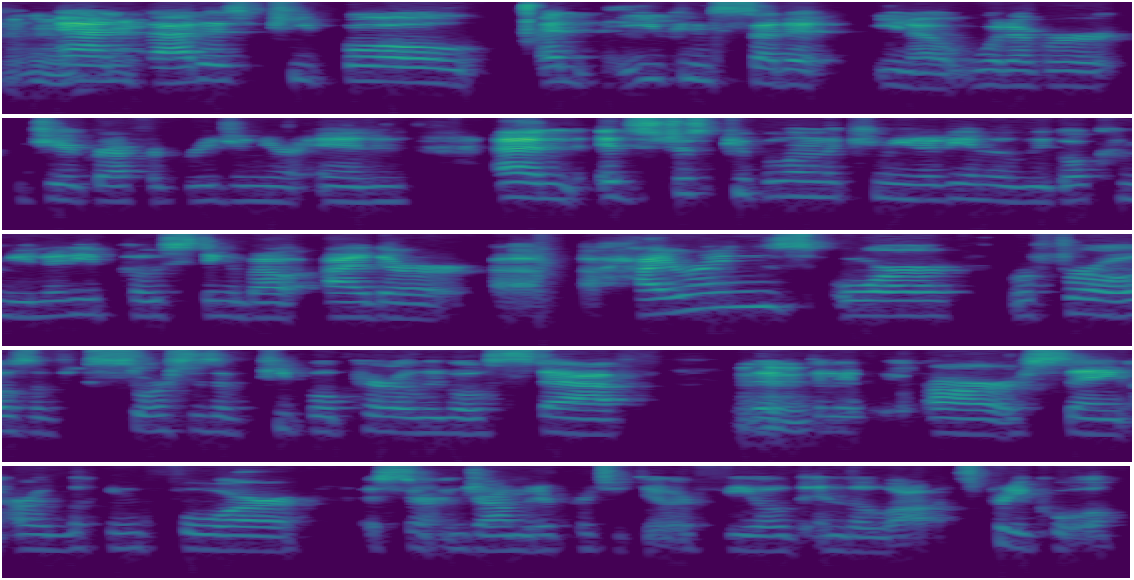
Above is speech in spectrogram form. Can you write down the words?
mm-hmm. and that is people and you can set it, you know, whatever geographic region you're in, and it's just people in the community in the legal community posting about either uh, hirings or referrals of sources of people, paralegal staff that mm-hmm. they are saying are looking for a certain job in a particular field in the law. It's pretty cool.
